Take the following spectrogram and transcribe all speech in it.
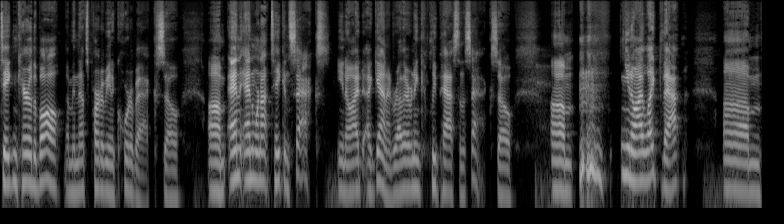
taking care of the ball. I mean, that's part of being a quarterback. So, um, and and we're not taking sacks. You know, I'd, again, I'd rather have an incomplete pass than a sack. So, um, you know, I liked that. Um,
